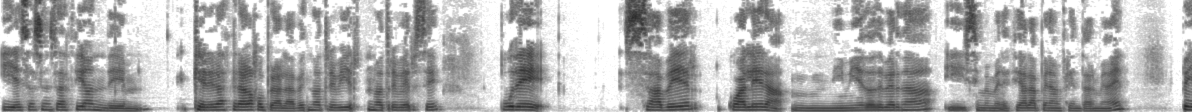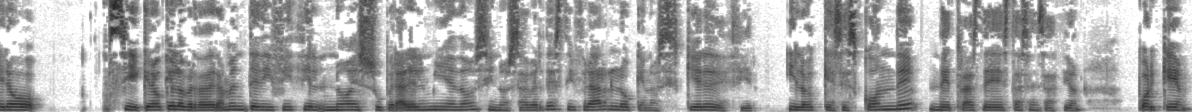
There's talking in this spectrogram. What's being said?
y esa sensación de querer hacer algo pero a la vez no, no atreverse, pude saber cuál era mi miedo de verdad y si me merecía la pena enfrentarme a él. Pero sí, creo que lo verdaderamente difícil no es superar el miedo, sino saber descifrar lo que nos quiere decir y lo que se esconde detrás de esta sensación porque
